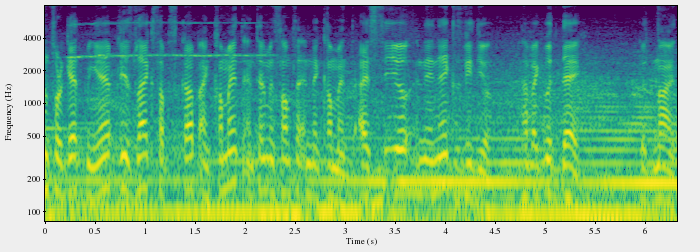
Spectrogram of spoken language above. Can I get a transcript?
Don't forget me, yeah? Please like, subscribe, and comment, and tell me something in the comment. I see you in the next video. Have a good day. Good night.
